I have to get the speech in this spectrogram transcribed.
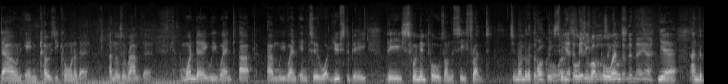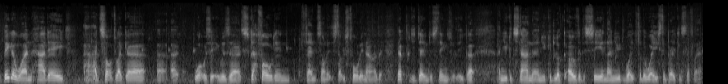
down in Cosy Corner there, and there was a ramp there. And one day we went up and we went into what used to be the swimming pools on the seafront. Do you remember the, The concrete pool ones. swimming Yeah, the pools, Billy the rock pools, pool they ones? them, didn't they? Yeah. Yeah, and the bigger one had a had sort of like a, a, a what was it? It was a scaffolding fence on it that was falling out of it. They're pretty dangerous things, really. But and you could stand there and you could look over the sea, and then you'd wait for the waves to break and stuff like that.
